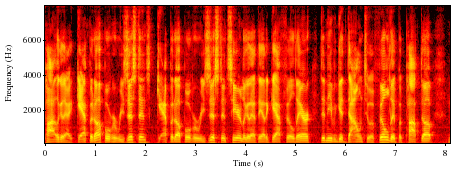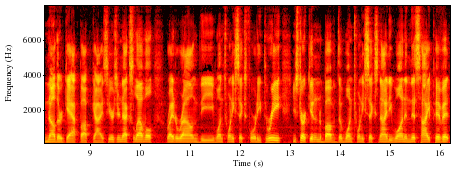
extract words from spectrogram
pot. Look at that. Gap it up over resistance. Gap it up over resistance here. Look at that. They had a gap fill there. Didn't even get down to it. Filled it, but popped up. Another gap up, guys. Here's your next level, right around the 126.43. You start getting above the 126.91 in this high pivot,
